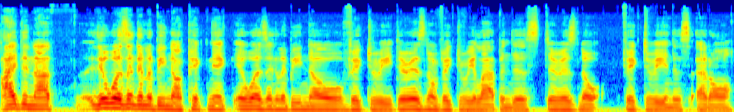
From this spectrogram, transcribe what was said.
I did not. There wasn't going to be no picnic. It wasn't going to be no victory. There is no victory lap in this. There is no victory in this at all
